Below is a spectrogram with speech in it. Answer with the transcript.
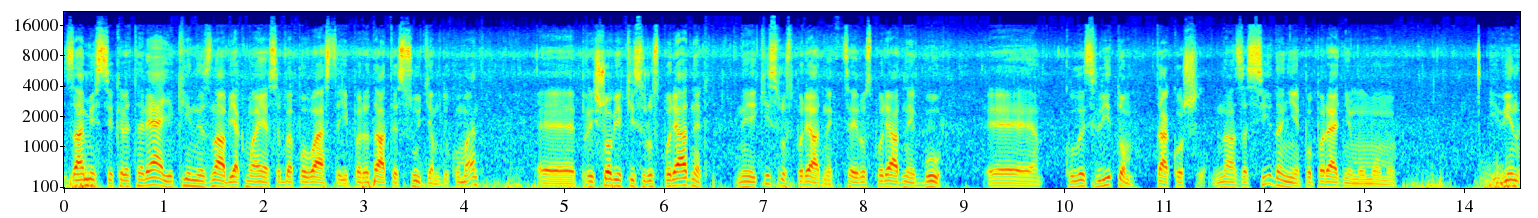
замість секретаря, який не знав, як має себе повести і передати суддям документ, е, прийшов якийсь розпорядник, не якийсь розпорядник, цей розпорядник був е, колись літом, також на засіданні попередньому моєму, і він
